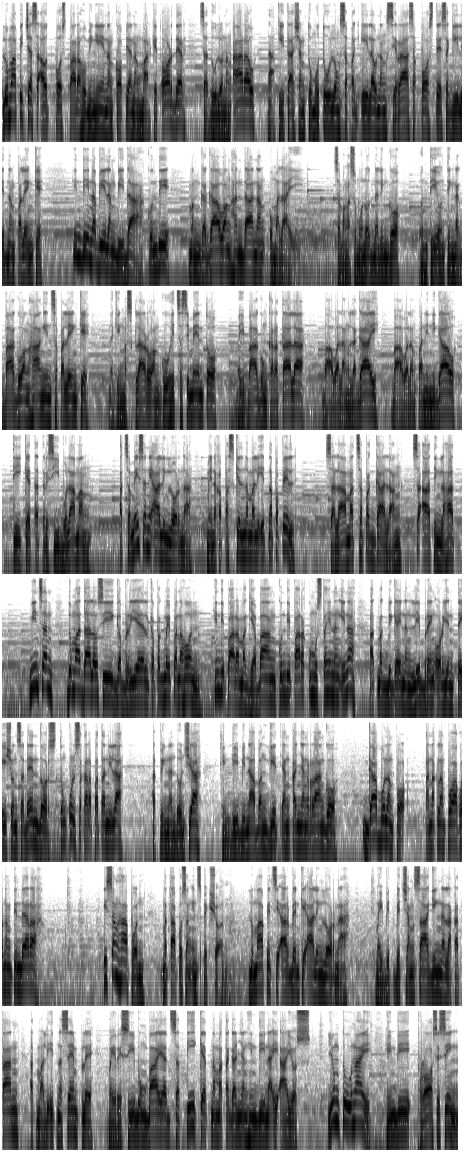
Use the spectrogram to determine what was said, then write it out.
Lumapit siya sa outpost para humingi ng kopya ng market order. Sa dulo ng araw, nakita siyang tumutulong sa pag-ilaw ng sira sa poste sa gilid ng palengke. Hindi na bilang bida, kundi manggagawang handa ng umalay. Sa mga sumunod na linggo, unti-unting nagbago ang hangin sa palengke. Naging mas klaro ang guhit sa simento, may bagong karatala, bawal ang lagay, bawal ang paninigaw, tiket at resibo lamang. At sa mesa ni Aling Lorna may nakapaskil na maliit na papel. Salamat sa paggalang sa ating lahat. Minsan dumadalaw si Gabriel kapag may panahon, hindi para magyabang kundi para kumustahin ng ina at magbigay ng libreng orientation sa vendors tungkol sa karapatan nila. At tuwing nandun siya, hindi binabanggit ang kanyang rango. Gabo lang po, anak lang po ako ng tindera. Isang hapon, matapos ang inspeksyon, lumapit si Arben kay Aling Lorna. May bitbit siyang saging na lakatan at maliit na semple, may resibong bayad sa tiket na matagal niyang hindi na iayos. Yung tunay, hindi processing.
